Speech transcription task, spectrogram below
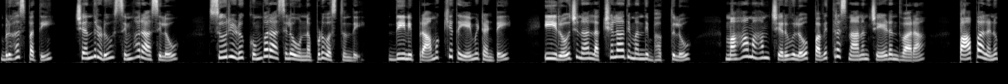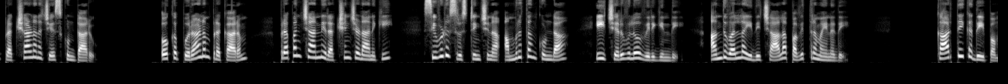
బృహస్పతి చంద్రుడు సింహరాశిలో సూర్యుడు కుంభరాశిలో ఉన్నప్పుడు వస్తుంది. దీని ప్రాముఖ్యత ఏమిటంటే ఈ రోజున లక్షలాది మంది భక్తులు మహామహం చెరువులో పవిత్ర స్నానం చేయడం ద్వారా పాపాలను ప్రక్షాళన చేసుకుంటారు. ఒక పురాణం ప్రకారం ప్రపంచాన్ని రక్షించడానికి శివుడు సృష్టించిన అమృతం కుండా ఈ చెరువులో విరిగింది. అందువల్ల ఇది చాలా పవిత్రమైనది. కార్తీక దీపం.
